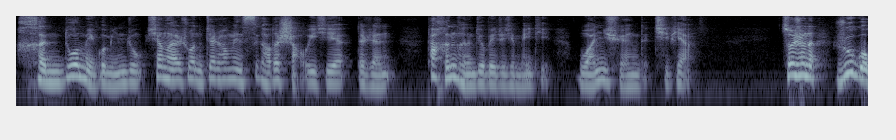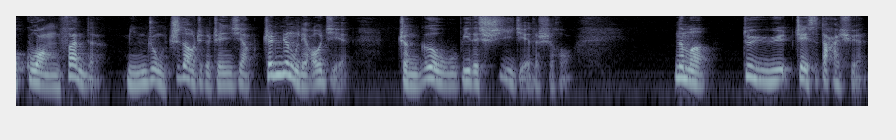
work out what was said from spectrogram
很多美国民众相对来说呢，在这方面思考的少一些的人，他很可能就被这些媒体完全的欺骗了。所以说呢，如果广泛的民众知道这个真相，真正了解整个舞弊的细节的时候，那么对于这次大选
